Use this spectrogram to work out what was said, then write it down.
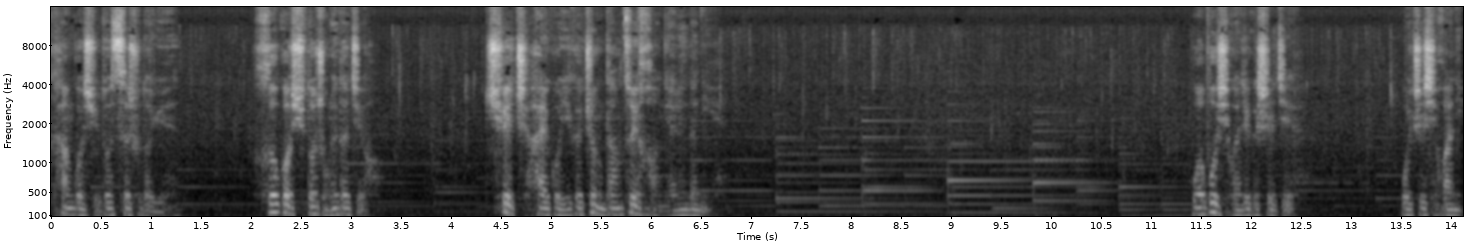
看过许多次数的云，喝过许多种类的酒，却只爱过一个正当最好年龄的你。我不喜欢这个世界，我只喜欢你。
